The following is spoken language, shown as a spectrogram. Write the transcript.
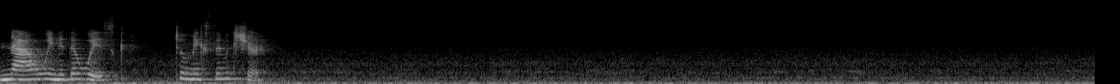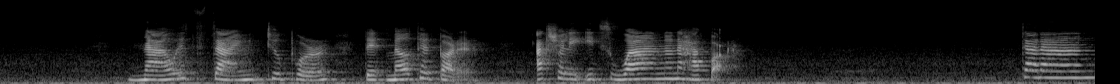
Now we need a whisk to mix the mixture. Now it's time to pour the melted butter. Actually, it's one and a half bar. Ta-da!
